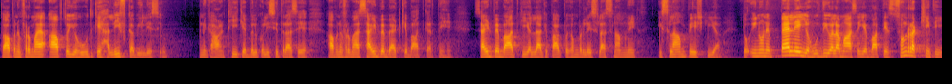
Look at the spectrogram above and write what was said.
تو آپ نے فرمایا، آپ تو یہود کے حلیف قبیلے سے ہو۔ انہوں نے کہا ہاں ٹھیک ہے، بالکل اسی طرح سے آپ نے فرمایا سائڈ پہ بیٹھ کے بات کرتے ہیں۔ سائڈ پہ بات کی، اللہ کے پاک پیغمبر علیہ السلام نے اسلام پیش کیا۔ تو انہوں نے پہلے یہودی علماء سے یہ باتیں سن رکھی تھیں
